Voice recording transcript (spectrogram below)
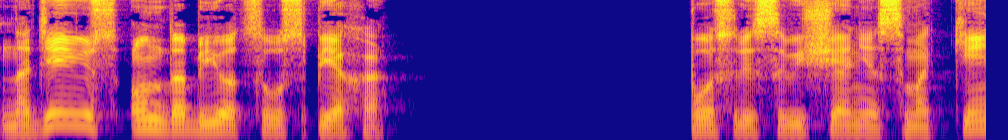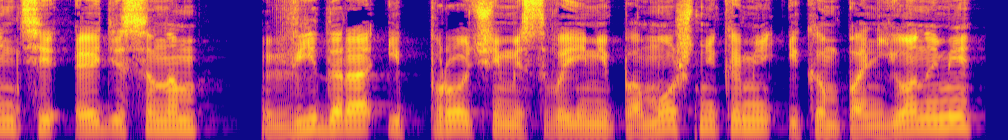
Надеюсь, он добьется успеха. После совещания с Маккенти, Эдисоном, Видера и прочими своими помощниками и компаньонами,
